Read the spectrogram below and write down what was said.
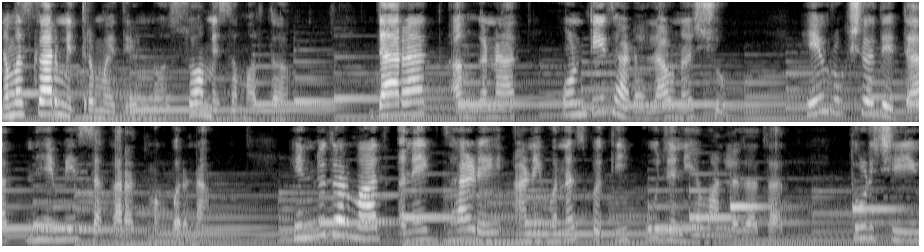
नमस्कार मित्रमैत्रिणींनो स्वामी समर्थ. दारात अंगणात कोणती झाडं लावणं शुभ? हे वृक्ष देतात नेहमी सकारात्मक परिणाम. हिंदू धर्मात अनेक झाडे आणि वनस्पती पूजनीय मानल्या जातात. तुळशी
